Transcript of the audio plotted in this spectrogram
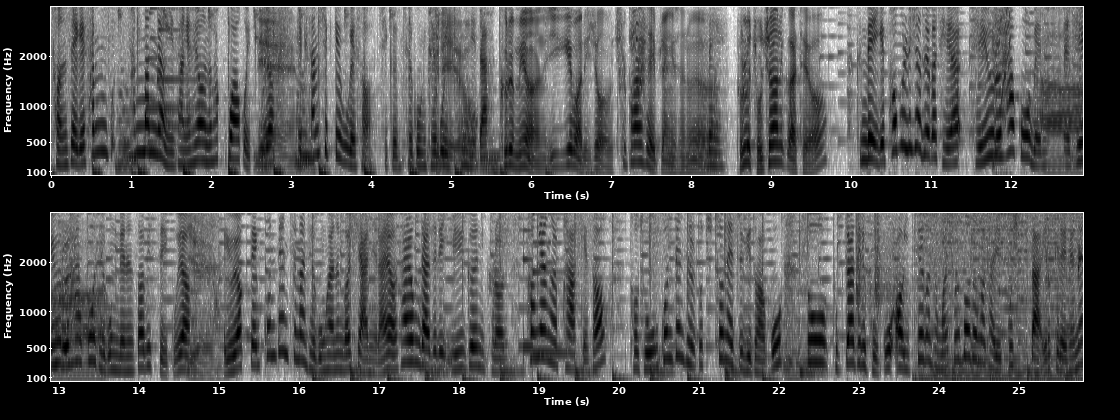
전 세계 3, 3만 명 이상의 회원을 확보하고 있고요. 네. 130개국에서 지금 제공이 되고 그래요. 있습니다. 그러면 이게 말이죠. 출판사 입장에서는 네. 별로 좋지 않을 것 같아요. 근데 이게 퍼블리셔들과 제, 제휴를 하고 맨- 아. 네, 제휴를 하고 제공되는 서비스이고요. 예. 요약된 콘텐츠만 제공하는 것이 아니라요. 사용자들이 읽은 그런 성향을 파악해서 더 좋은 콘텐츠를 또 추천해주기도 하고 또 독자들이 보고 어, 이 책은 정말 풀 버전을 다 읽고 싶다 이렇게 되면은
